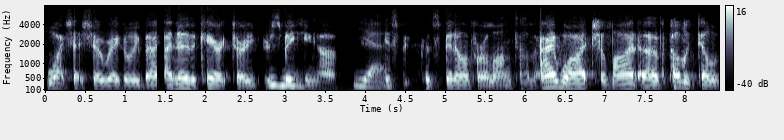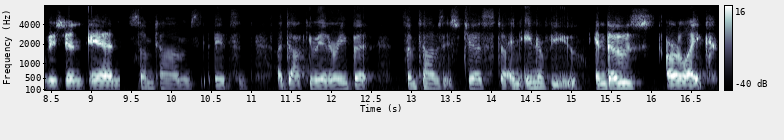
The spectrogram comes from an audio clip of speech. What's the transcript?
watch that show regularly, but I know the character you're mm-hmm. speaking of. Yeah. It's, it's been on for a long time. I watch a lot of public television, and sometimes it's a documentary, but sometimes it's just an interview. And those are like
